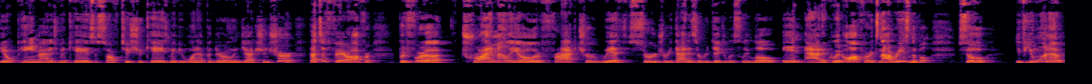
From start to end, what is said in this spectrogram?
you know pain management case, a soft tissue case, maybe one epidural injection, sure, that's a fair offer. But for a trimalleolar fracture with surgery, that is a ridiculously low, inadequate offer. It's not reasonable. So if you want to,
